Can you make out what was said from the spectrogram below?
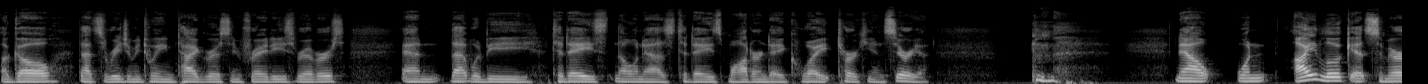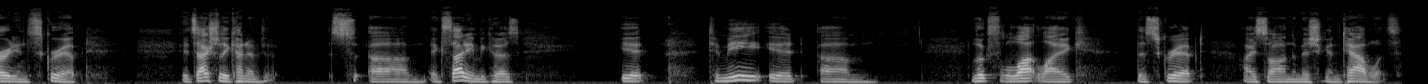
ago. That's the region between Tigris and Euphrates rivers. And that would be today's known as today's modern day Kuwait, Turkey, and Syria. now, when I look at Sumerian script, it's actually kind of um, exciting because it, to me, it um, looks a lot like the script I saw on the Michigan tablets.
